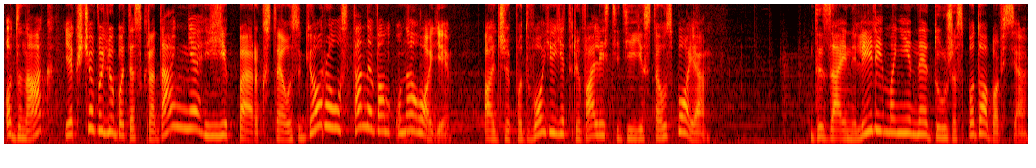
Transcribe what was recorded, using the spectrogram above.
Однак, якщо ви любите скрадання, її перк Stealth Girl стане вам у нагоді, адже подвоює тривалість дії стелсбоя. Дизайн Лілі мені не дуже сподобався.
